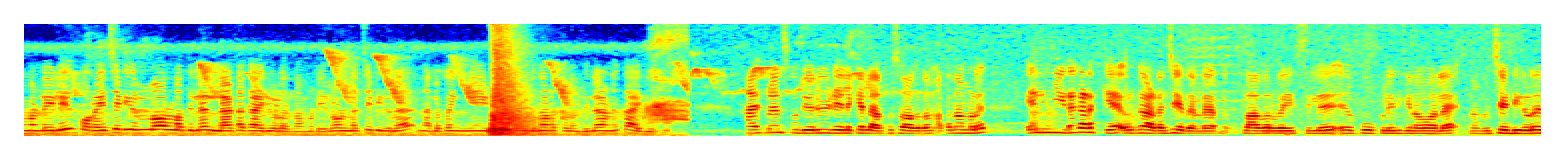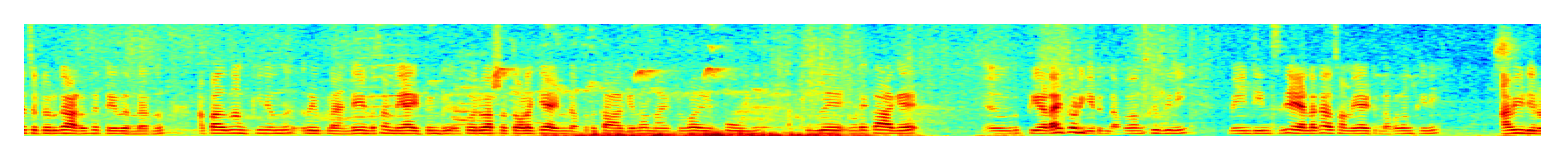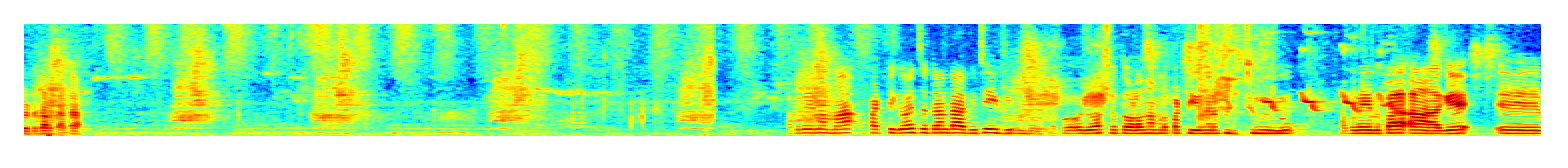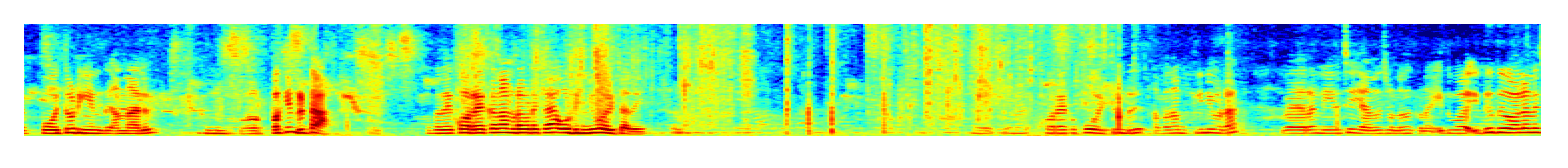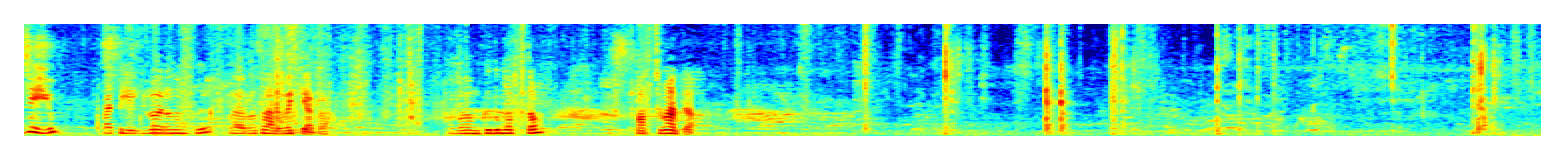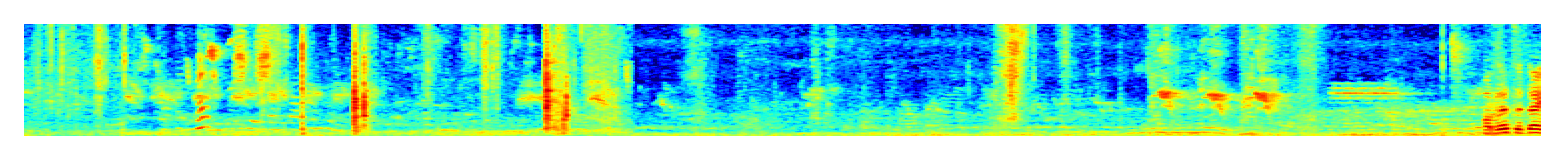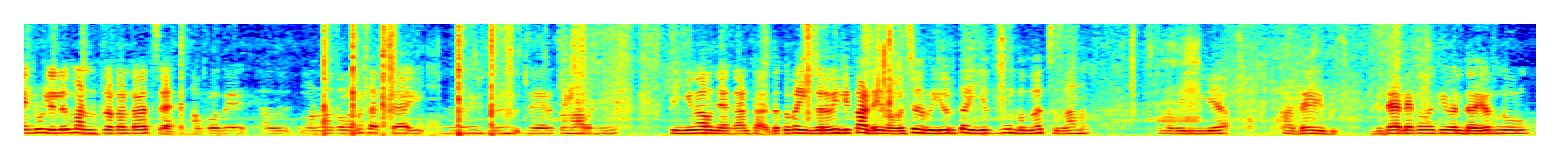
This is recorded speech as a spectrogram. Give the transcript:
നമ്മുടെ കയ്യിൽ കുറേ ഉള്ളതിൽ അല്ലാട്ട കാര്യമുള്ളത് നമ്മുടെ കയ്യിലുള്ള ചെടികളെ നല്ല ഭംഗിയായിട്ട് കൊണ്ട് നടക്കുന്നതിലാണ് കാര്യമുള്ളൂ. ഹായ് ഫ്രണ്ട്സ് പുതിയൊരു വീഡിയോയിലേക്ക് എല്ലാവർക്കും സ്വാഗതം. അപ്പോൾ നമ്മൾ എലിഞ്ഞിയുടെ കടയ്ക്ക് ഒരു ഗാർഡൻ ചെയ്തിട്ടുണ്ടായിരുന്നു. ഫ്ലവർ വൈസിൽ പൂക്കളിരിക്കണ പോലെ നമ്മൾ ചെടികൾ വെച്ചിട്ട് ഒരു ഗാർഡൻ സെറ്റ് ചെയ്തിട്ടുണ്ടായിരുന്നു. അപ്പോൾ അത് നമുക്കിനി ഒന്ന് റീപ്ലാന്റ് ചെയ്യേണ്ട സമയമായിട്ടുണ്ട്. ഇപ്പോൾ ഒരു വർഷത്തോളമൊക്കെ ആയിട്ടുണ്ട്. അപ്പോൾ അത് കാകെ നന്നായിട്ട് പോയി. ഇത് ഇവിടെ കാകെ വൃത്തികേടായി തുടങ്ങിയിട്ടുണ്ട്. അപ്പോൾ നമുക്കിതിനി മെയിന്റെയിൻസ് ചെയ്യേണ്ട സമയമായിട്ടുണ്ട്. അപ്പോൾ നമുക്കിനി ആ വീഡിയോയിലോട്ട് കിടക്കാം കേട്ടോ. അപ്പോൾ ഇതേ നമ്മ പട്ടിക വെച്ചിട്ടാണ് ആദ്യം ചെയ്തിരുന്നത്. അപ്പോൾ ഒരു വർഷത്തോളം നമ്മൾ പട്ടിക ഇങ്ങനെ പിടിച്ചു നിന്നു. അപ്പോൾ ഇതിപ്പോൾ ആകെ പോയി തുടങ്ങിയിട്ടുണ്ട്. എന്നാലും ഉറപ്പൊക്കെ ഉണ്ട് കേട്ടാ അപ്പോൾ അതേ കുറേയൊക്കെ നമ്മുടെ ഇവിടെയൊക്കെ ഒടിഞ്ഞു പോയിട്ടതേ കുറേയൊക്കെ പോയിട്ടുണ്ട്. അപ്പോൾ നമുക്കിനി ഇവിടെ വേറെ എന്തെങ്കിലും ചെയ്യാന്ന് വെച്ചുകൊണ്ട് നിൽക്കണം ഇതുപോലെ ഇത് ഇതുപോലെ തന്നെ ചെയ്യും. പട്ടികയ്ക്ക് പകരം നമുക്ക് വേറൊരു സാധനം വെക്കാം കേട്ടോ അപ്പോൾ നമുക്കിത് മൊത്തം പറിച്ചു മാറ്റാം. കുറേ വെച്ചിട്ട് അതിന്റെ ഉള്ളിൽ മണ്ണിട്ടിട്ടാണ് വെച്ചേ. അപ്പോൾ അത് അത് മണ്ണൊക്കെ നല്ല സെറ്റായി. ഇങ്ങനെ ഇരിക്കുന്നുണ്ട്. വേരൊക്കെ നിറഞ്ഞ് തിങ്ങി നിറഞ്ഞേക്കാൻ കേട്ടോ ഇതൊക്കെ ഭയങ്കര വലിയ കടയാണ്. നമ്മൾ ചെറിയൊരു തയ്യൊക്കെ കൊണ്ടുവന്ന് വെച്ചതാണ്. വലിയ കടയായത് ഇതിന്റെ ഇലയൊക്കെ നോക്കി വലുതായി തോറും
